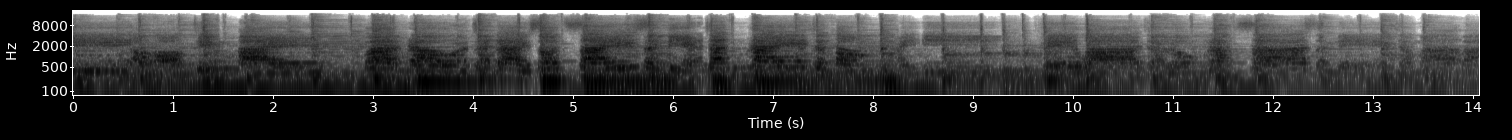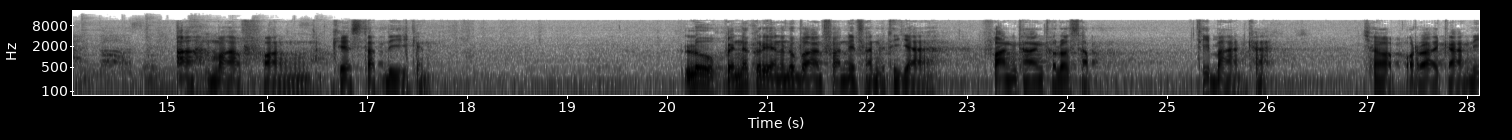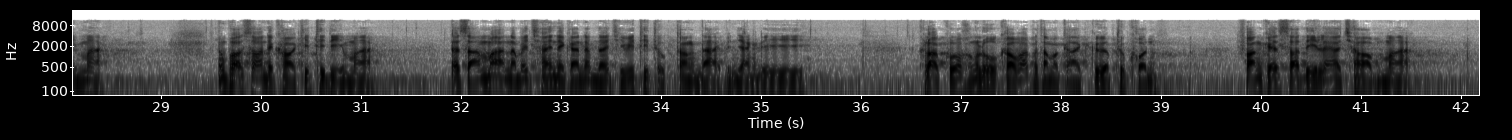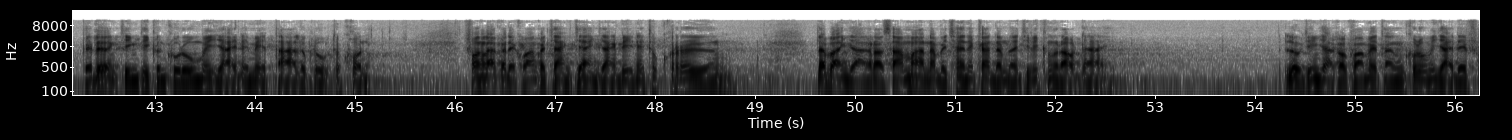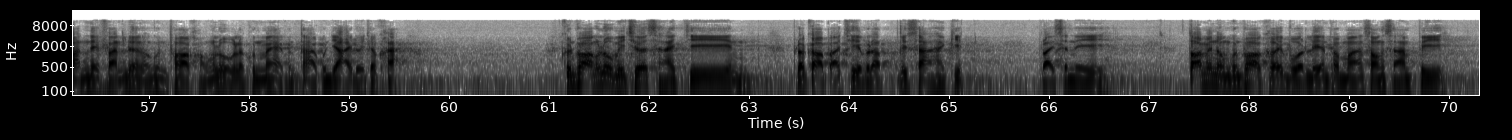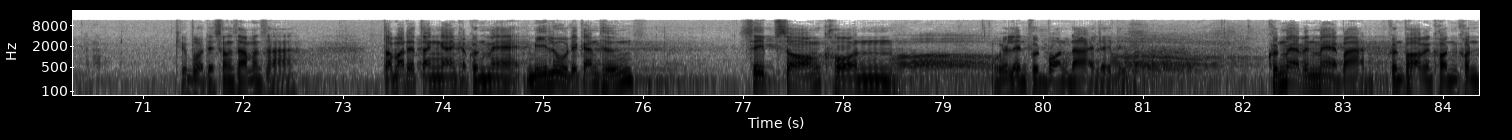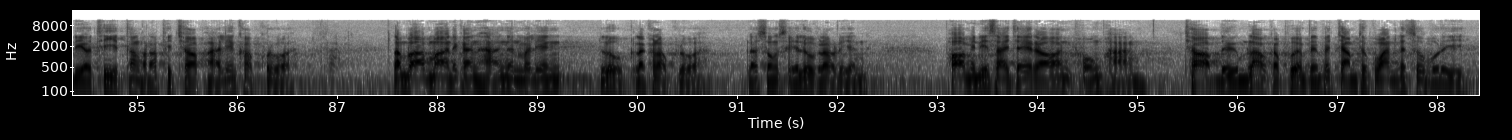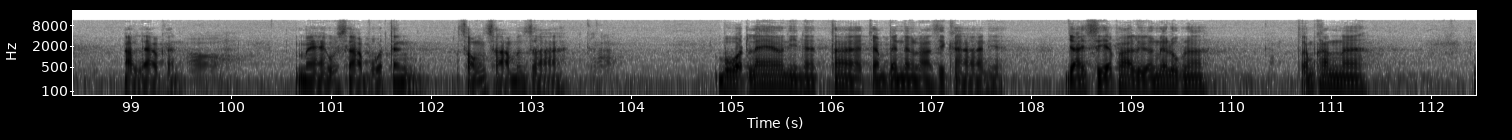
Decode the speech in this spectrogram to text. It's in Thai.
ดี เอาออกทิ้งไป บ้านเราจะได้สดใสเสนียจันไรจะต้องไม่มี เทวาจะลงรักษาเสน่ห์จะมาบ้านก็สุข อะ มาฟังเคสตัดดี้กัน ลูกเป็นนักเรียนอนุบาลฝันในฝันวิทยา ฟังทางโทรศัพท์ที่บ้านค่ะ ชอบรายการนี้มาก หลวงพ่อสอนด้วยข้อคิดที่ดีมาก และสามารถนำไปใช้ในการดำเนินชีวิตที่ถูกต้องได้เป็นอย่างดี ครอบครัวของลูกเข้าวัดพระธรรมกายเกือบทุกคน ฟังเคสสตดีแล้วชอบมาก เป็นเรื่องจริงที่คุณครูรู้ไม่ใหญ่ได้เมตตาลูกๆทุกคน ฟังแล้วก็ได้ความกระจ่างแจ้งอย่างดีในทุกเรื่องและบางอย่างเราสามารถนำไปใช้ในการดำเนินชีวิตของเราได้ ลูกจึงอยากขอความเมตตาคุณครูไม่ใหญ่ได้ฝันในฝันเรื่องของคุณพ่อของลูกและคุณแม่คุณตาคุณยายด้วยเจ้าค่ะ คุณพ่อของลูกมีเชื้อสายจีน ประกอบอาชีพรับวิสาหกิจไปรษณีย์ตอนเป็นหนุ่มคุณพ่อเคยบวชเรียนประมาณสองสามปี คือบวชได้สองสามพรรษา ต่อมาได้แต่งงานกับคุณแม่ มีลูกด้วยกันถึงสิบสองคนโอ้ยเล่นฟุตบอลได้เลยดิ คุณแม่เป็นแม่บ้าน คุณพ่อเป็นคนคนเดียวที่ต้องรับผิดชอบหาเลี้ยงครอบครัวลำบากมากในการหาเงินมาเลี้ยงลูกและครอบครัว และส่งเสียลูกเราเรียน พ่อมีนิสัยใจร้อนโผงผาง ชอบดื่มเหล้ากับเพื่อนเป็นประจำทุกวันและสูบบุหรี่อะแล้วกันอ๋อแม่อุตส่าห์บวชตั้งสองสามพรรษาครับบวชแล้วนี่นะ ถ้าจำเป็นต้องลาสิกขาเนี่ยอย่าให้เสียผ้าเหลืองนะลูกนะสำคัญนะ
